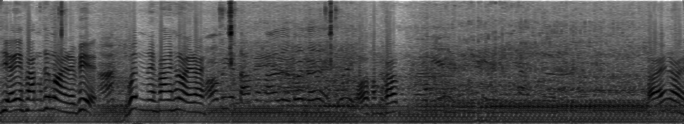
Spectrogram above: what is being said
เบิ้ลเสียงให้ฟังสักหน่อยหน่อยพี่เบิ้ลให้ฟังสักหน่อยหน่อยอ๋อพี่ตามสบายเลยเพื่อนเลยขอคำครับถ่ายหน่อย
